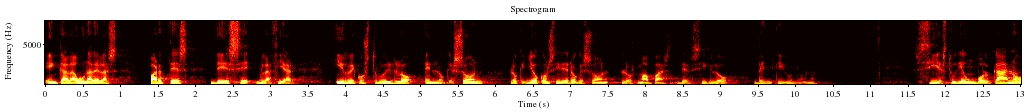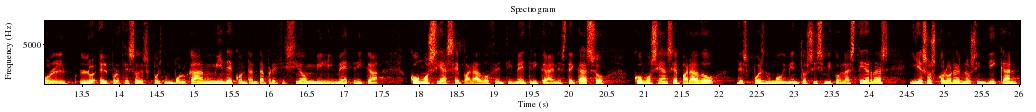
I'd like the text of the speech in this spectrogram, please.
en cada una de las partes de ese glaciar y reconstruirlo en lo que son, lo que yo considero que son los mapas del siglo XXI. Si estudia un volcán o el, proceso después de un volcán, mide con tanta precisión milimétrica cómo se ha separado, centimétrica en este caso, cómo se han separado después de un movimiento sísmico las tierras y esos colores nos indican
